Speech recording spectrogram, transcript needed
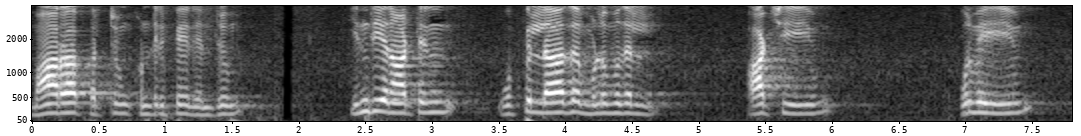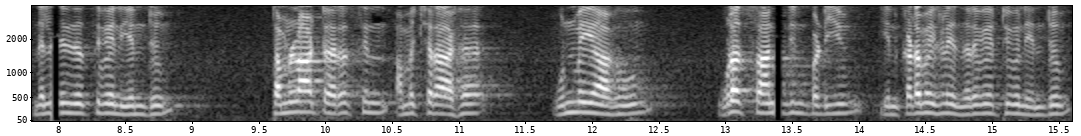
மாறா பற்றும் கொண்டிருப்பேன் என்றும் இந்திய நாட்டின் ஒப்பில்லாத முழுமுதல் ஆட்சியையும் உரிமையையும் நிலைநிறுத்துவேன் என்றும் தமிழ்நாட்டு அரசின் அமைச்சராக உண்மையாகவும் உளசான்றின்படியும் என் கடமைகளை நிறைவேற்றுவேன் என்றும்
